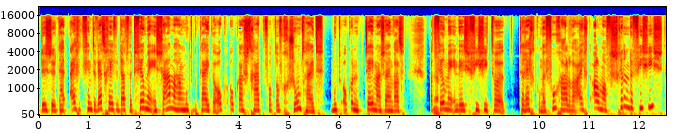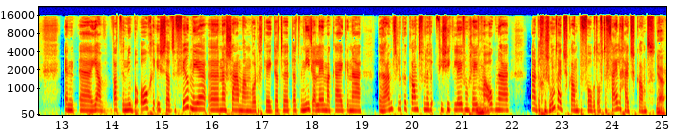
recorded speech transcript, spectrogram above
dus eigenlijk vindt de wetgever dat we het veel meer in samenhang moeten bekijken. Ook, ook als het gaat bijvoorbeeld over gezondheid. Moet ook een thema zijn wat, wat ja. veel meer in deze visie te, terechtkomen. Vroeger hadden we eigenlijk allemaal verschillende visies. En uh, ja, wat we nu beogen is dat er veel meer uh, naar samenhang wordt gekeken. Dat we, dat we niet alleen maar kijken naar de ruimtelijke kant van de fysieke leefomgeving, mm -hmm. maar ook naar, naar de gezondheidskant bijvoorbeeld of de veiligheidskant. Ja.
